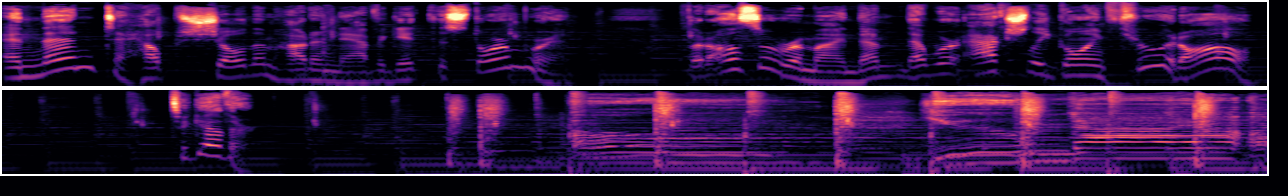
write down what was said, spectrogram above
and then to help show them how to navigate the storm we're in, but also remind them that we're actually going through it all together. Oh, you and I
